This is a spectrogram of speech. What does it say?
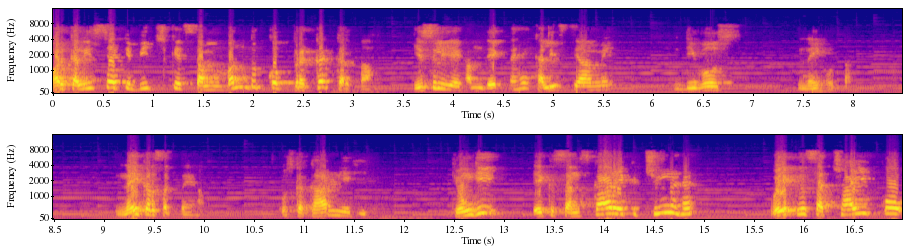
और कलीसिया के बीच के संबंध को प्रकट करता है। इसलिए हम देखते हैं कलीसिया में डिवोर्स नहीं होता। नहीं कर सकते हैं हम उसका कारण यही है। क्योंकि एक संस्कार एक चिन्ह है। वो एक सच्चाई को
